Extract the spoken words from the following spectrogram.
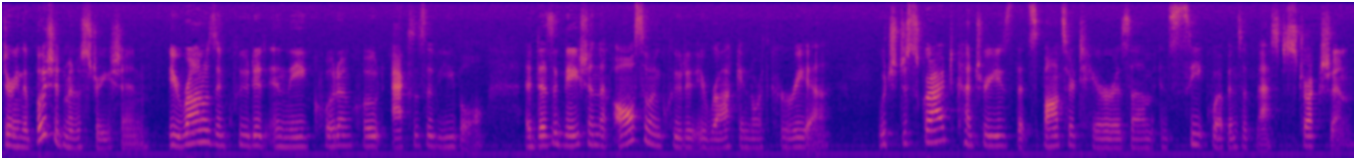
During the Bush administration, Iran was included in the quote-unquote axis of evil, a designation that also included Iraq and North Korea, which described countries that sponsor terrorism and seek weapons of mass destruction.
